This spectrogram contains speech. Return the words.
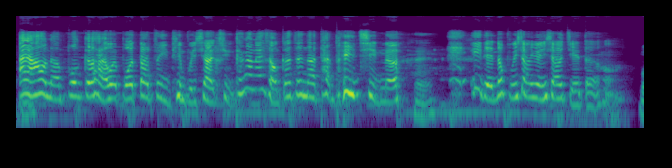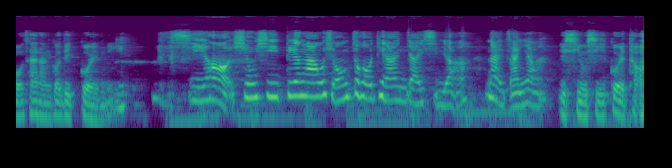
啊，然后呢，播歌还会播到自己听不下去。刚刚那首歌真的太悲情了，一点都不像元宵节的哈。无才能够伫过年，是吼，相思顶啊，我想最好听应该是啊，那会知影？伊相思过头。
